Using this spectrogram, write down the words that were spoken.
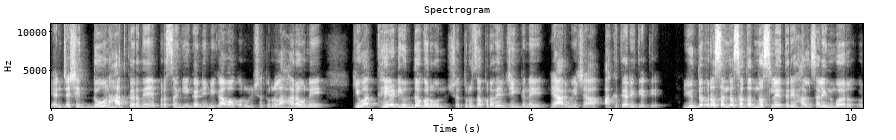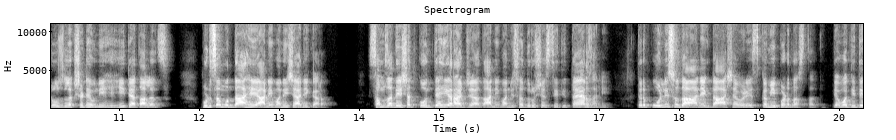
यांच्याशी दोन हात करणे प्रसंगी गनिमी गावा करून शत्रूला हरवणे किंवा थेट युद्ध करून शत्रूचा प्रदेश जिंकणे हे आर्मीच्या अखत्यारीत येते. युद्धप्रसंग सतत नसले तरी हालचालींवर रोज लक्ष ठेवणे हेही त्यात आलंच. पुढचा मुद्दा आहे आणीबाणीचे अधिकार. समजा देशात कोणत्याही राज्यात आणीबाणी सदृश स्थिती तयार झाली तर पोलीस सुद्धा अनेकदा अशा वेळेस कमी पडत असतात. तेव्हा तिथे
